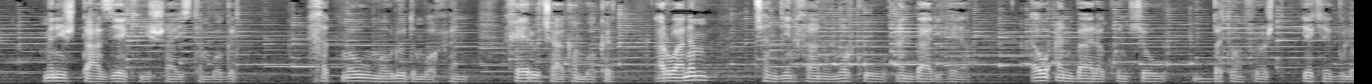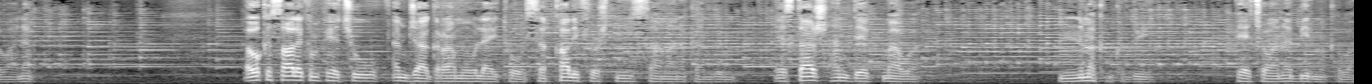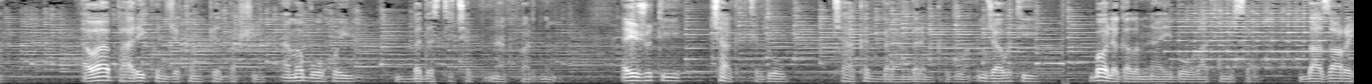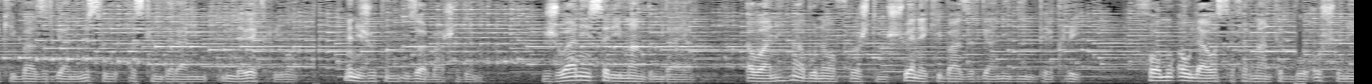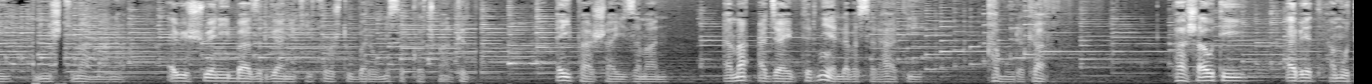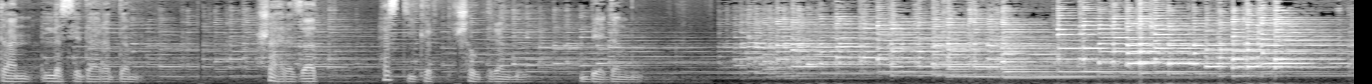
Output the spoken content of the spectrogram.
منیش تازیەکی شایستم بۆ گرت ختمە و مەولودم بۆ خوێن خێر و چاکەم بۆ کرد ئەڕوانم چەندین خان و مڵک و ئەنباری هەیە ئەو ئەنبارە کونجە و بەتۆن فرۆشت یەکێک بوو لەوانە ئەوە کە ساڵێکم پێچوو ئەم جاگرامەوە لای تۆ سەرقاڵی فرۆشتنی سامانەکان بووم ئێستاش هەندێک ماوە نمەکم کردووی پێچەوانە بیرمەکەوە ئەوە پارەی کونجەکەم پێت بەخشی ئەمە بۆ هۆی بەدەستی چەپ ناخواردنم ئەویش وتی چاکت کردووە و چاکەت بەرامبەرم کردووە ئینجا وتی بۆ لەگەڵم نایی بۆ وڵاتی میسر بازاڕێکی بازرگانی میسر و ئەسکەندەرانیم لەوێ کڕیوە منیش وتم زۆر باشە دێم ژوانی سەری مانگمدایە ئەوانەی مابوونەوە فرۆشتم شوێنێکی بازرگانی دیم پێکڕی خۆم و ئەو لاوە سەفەرمان کرد بۆ ئەو شوێنەی نیشتیمانمانە ئەوی شوێنی بازرگانێکی فرۆشت و بەرەو میسر کۆچمان کرد ئەی پاشایی زەمان ئەمە عەجایبتر نیە لە بەسەرهاتی قەمورەکە. پاشا وتی، ئەبێت هەمووتان لە سێدارە بدەم. شەهرەزاد هەستی کرد شەو درەنگ بوو، بێدەنگ بوو.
